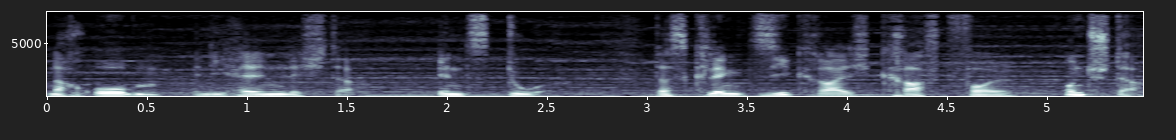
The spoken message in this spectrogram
nach oben in die hellen Lichter, ins Dur. Das klingt siegreich, kraftvoll und stark.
